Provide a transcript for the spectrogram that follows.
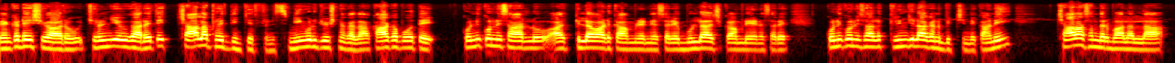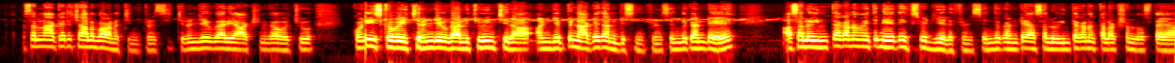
వెంకటేష్ గారు చిరంజీవి గారు అయితే చాలా ప్రయత్నించారు ఫ్రెండ్స్. నేను కూడా చూసిన కదా కాకపోతే కొన్ని కొన్ని సార్లు ఆ పిల్లవాడి కామెడీ అయినా సరే బుల్డాజ్ కామెడీ అయినా సరే కొన్ని కొన్ని సార్లు అనిపించింది. కానీ చాలా సందర్భాలల్లో అసలు నాకైతే చాలా బాగా నచ్చింది ఫ్రెండ్స్. చిరంజీవి గారి యాక్షన్ కావచ్చు కొన్ని తీసుకుపోయి చిరంజీవి గారిని చూపించిరా అని చెప్పి నాకైతే అనిపిస్తుంది ఫ్రెండ్స్. ఎందుకంటే అసలు ఇంతగానం అయితే నేనైతే ఎక్స్పెక్ట్ చేయలేదు ఫ్రెండ్స్ ఎందుకంటే అసలు ఇంతగానం కలెక్షన్లు వస్తాయా?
